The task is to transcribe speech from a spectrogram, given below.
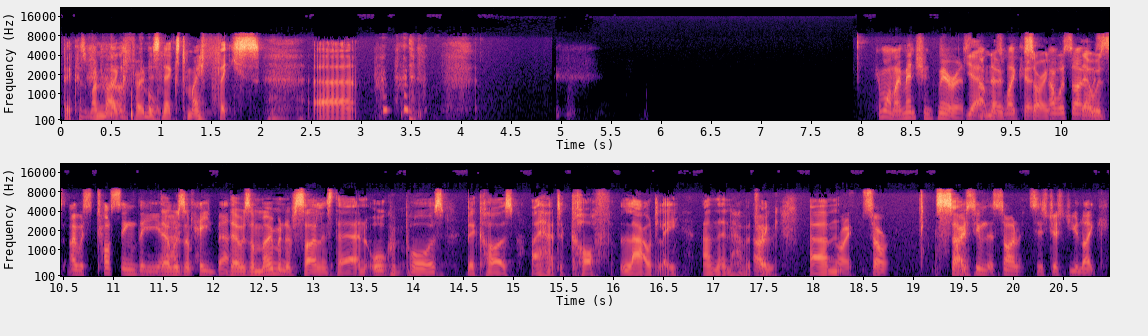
because my microphone is next to my face. Come on, I mentioned mirrors. Yeah, that no, was like a, sorry. That was, I There was, was- I was tossing the there uh, was a cane bear. there was a moment of silence there, an awkward pause because I had to cough loudly and then have a Oh, drink. um, Right, sorry. So I assume that silence is just you, like,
